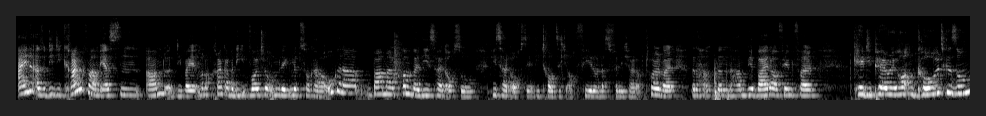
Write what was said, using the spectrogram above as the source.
eine, also die, die krank war am ersten Abend, die war ja immer noch krank, aber die wollte unbedingt mit zur Karaoke-Bar mal kommen, weil die ist halt auch so, die ist halt auch sehr, die traut sich auch viel und das finde ich halt auch toll, weil dann, dann haben wir beide auf jeden Fall Katy Perry Hot and Cold gesungen.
